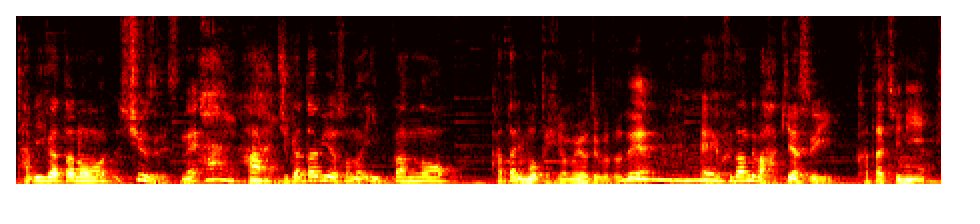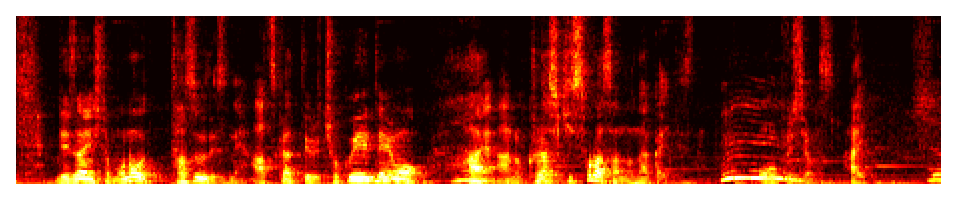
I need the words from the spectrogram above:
旅型のシューズですね、はいはい。直旅をその一般の方にもっと広めようということで、うんうんうん。えー普段でも履きやすい形にはい。デザインしたものを多数ですね扱っている直営店を、ははい。い。あの倉敷そらさんの中にですね、うん。オープンしてます。はい、すっ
